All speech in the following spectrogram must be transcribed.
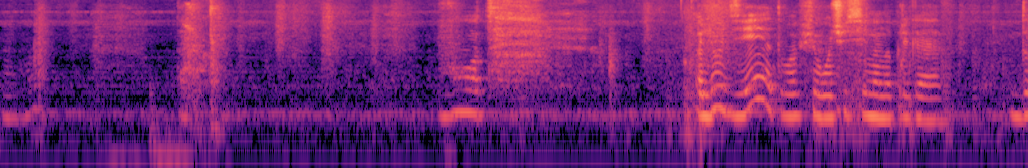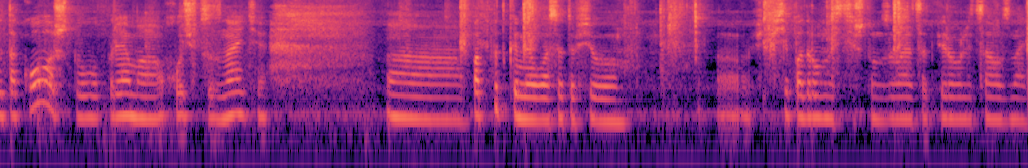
Угу. Так. Вот. Людей это вообще очень сильно напрягает. До такого, что прямо хочется, знаете, а, под пытками у вас это все, а, все подробности, что называется, от первого лица узнать.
